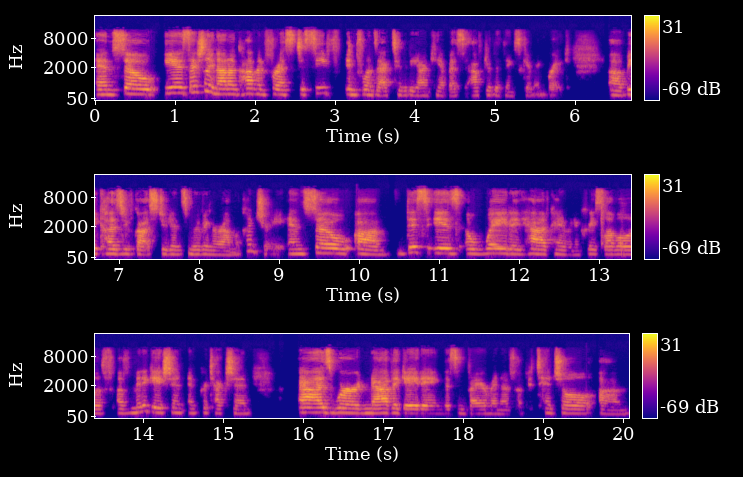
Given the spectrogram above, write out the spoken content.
and so it's actually not uncommon for us to see influenza activity on campus after the Thanksgiving break uh, because you've got students moving around the country. And so um, this is a way to have kind of an increased level of, of mitigation and protection as we're navigating this environment of a potential um,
